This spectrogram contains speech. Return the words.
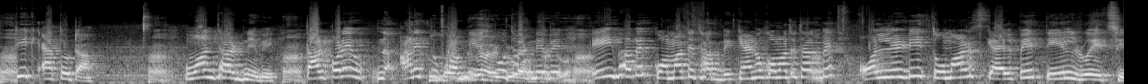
হ্যাঁ। ঠিক এতটা ওয়ান থার্ড নেবে। হ্যাঁ। তারপরে আরেকটু কম নেবে, নেবে টু থার্ড নেবে। হ্যাঁ। এইভাবে কমাতে থাকবে। কেন কমাতে থাকবে? অলরেডি তোমার স্ক্যাল্পে তেল রয়েছে।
